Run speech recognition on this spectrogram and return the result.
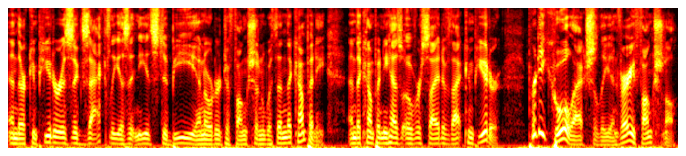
and their computer is exactly as it needs to be in order to function within the company, and the company has oversight of that computer. Pretty cool, actually, and very functional.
